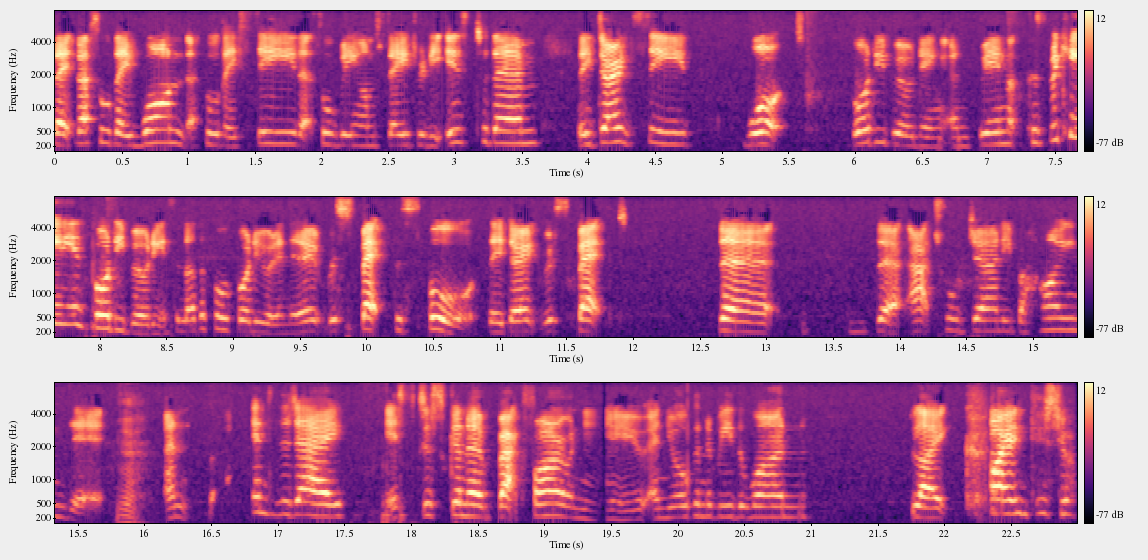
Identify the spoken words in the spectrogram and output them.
they, that's all they want that's all they see that's all being on stage really is to them they don't see what bodybuilding and being because bikini is bodybuilding it's another form of bodybuilding they don't respect the sport they don't respect the the actual journey behind it. Yeah. And at the end of the day, it's just gonna backfire on you, and you're gonna be the one like crying because you're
